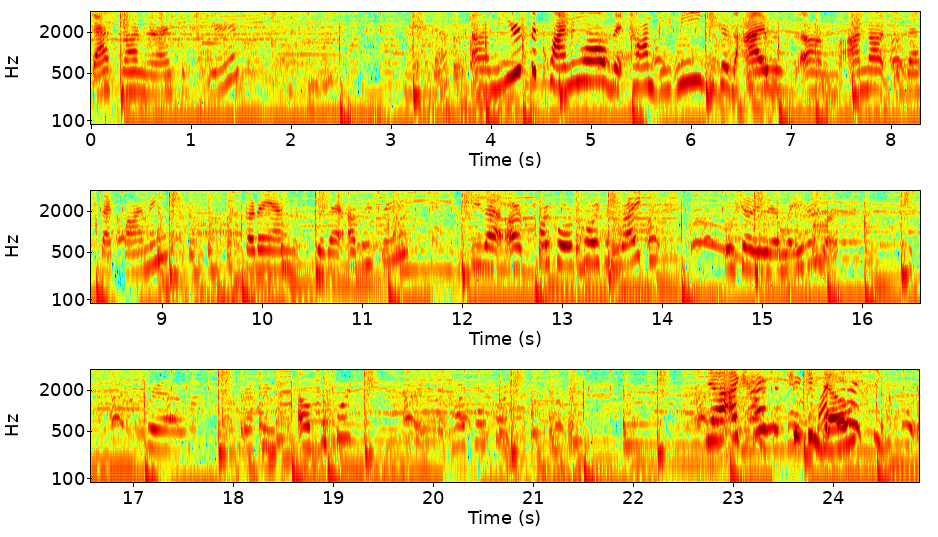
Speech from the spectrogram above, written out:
that's not a nice experience. Um, here's the climbing wall that Tom beat me because I was um, I'm not the best at climbing, but I am good at other things. See that art parkour course on the right? We'll show you it later, but just for a reference of the court, the parkour course. Yeah, I kind of chickened out. did I say court?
